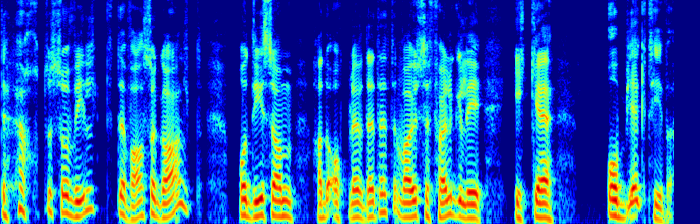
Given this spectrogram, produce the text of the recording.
Det hørtes så vilt, det var så galt, og de som hadde opplevd dette, var jo selvfølgelig ikke objektive.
